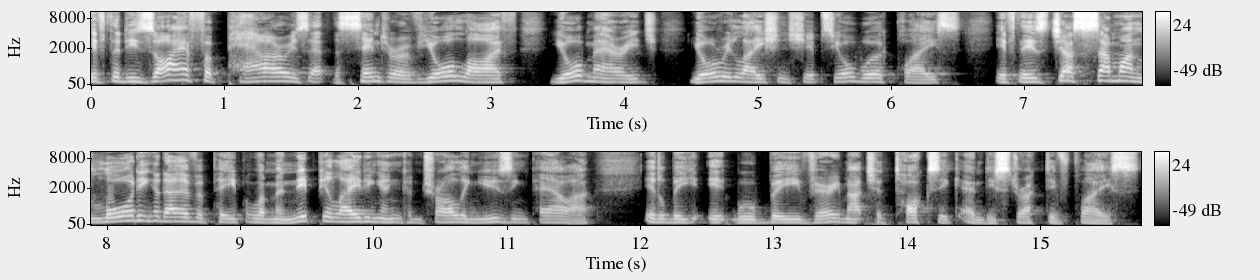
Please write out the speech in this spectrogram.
If the desire for power is at the center of your life, your marriage, your relationships, your workplace, if there's just someone lording it over people and manipulating and controlling using power, it'll be it will be very much a toxic and destructive place.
